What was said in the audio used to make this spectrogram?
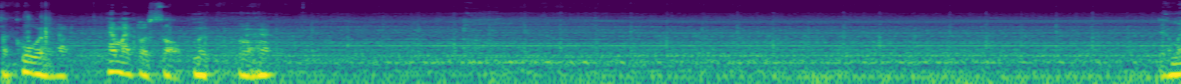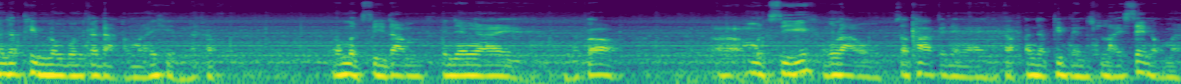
สักครู่นะครับ ให้มันตรวจสอบหมึกนะฮะเดี๋ยวมันจะพิมพ์ลงบนกระดาษออกมาให้เห็นนะครับว่าหมึกสีดำเป็นยังไง แล้วก็หมึกสีของเราสภาพเป็นยังไงนะครับ มันจะพิมพ์เป็นลายเส้นออกมา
